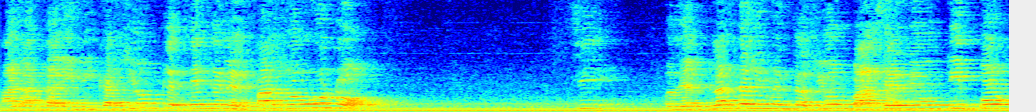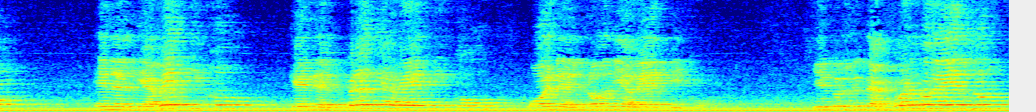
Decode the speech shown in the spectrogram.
a la calificación que tenga en el paso 1. Sí, pues el plan de alimentación va a ser de un tipo en el diabético que en el prediabético o en el no diabético. Y entonces de acuerdo a eso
